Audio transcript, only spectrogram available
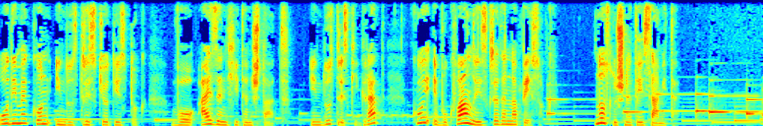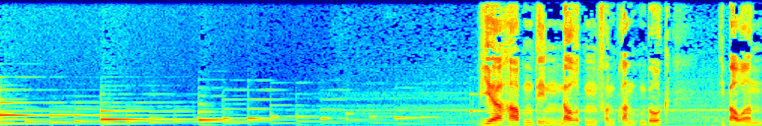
одиме кон индустрискиот исток, во Айзенхитенштад, индустријски град кој е буквално изграден на песок. Но слушнете и самите. Wir haben den Norden von Brandenburg, die Bauern,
